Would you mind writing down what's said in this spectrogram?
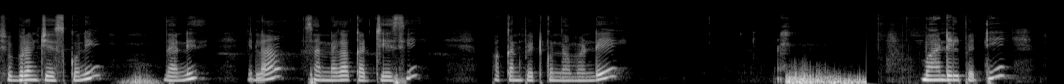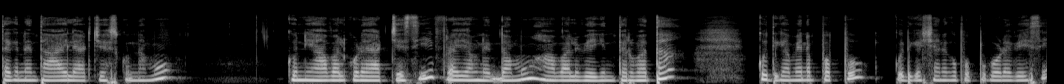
శుభ్రం చేసుకొని దాన్ని ఇలా సన్నగా కట్ చేసి పక్కన పెట్టుకుందామండి. బాండిల్ పెట్టి తగినంత ఆయిల్ యాడ్ చేసుకుందాము. కొన్ని ఆవాలు కూడా యాడ్ చేసి ఫ్రై అవనిద్దాము. ఆవాలు వేగిన తర్వాత కొద్దిగా మినపప్పు కొద్దిగా శనగపప్పు కూడా వేసి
